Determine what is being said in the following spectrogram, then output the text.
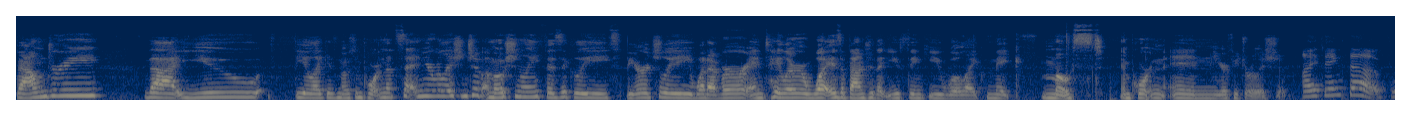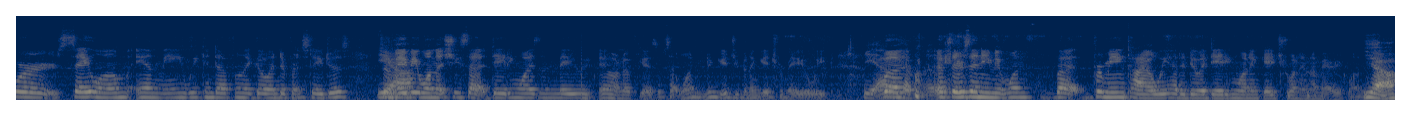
boundary that you feel like is most important that's set in your relationship, emotionally, physically, spiritually, whatever? And Taylor, what is a boundary that you think you will like make most important in your future relationship? I think that for Salem and me, we can definitely go in different stages. So Yeah. maybe one that she set dating wise, and maybe I don't know if you guys have set one engaged. You've been engaged for maybe a week, yeah, but if there's any new ones, but for me and Kyle, we had to do a dating one, engaged one, and a married one. Yeah.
